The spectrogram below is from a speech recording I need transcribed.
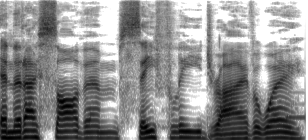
and that I saw them safely drive away.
